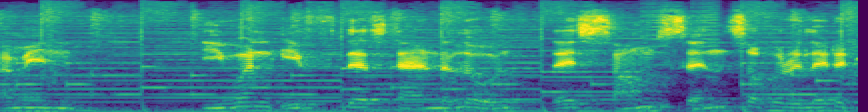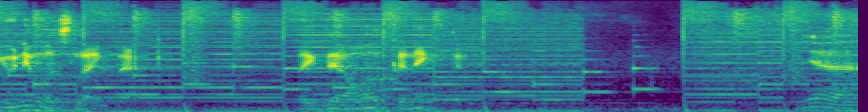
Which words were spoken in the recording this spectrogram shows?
I mean, even if they're standalone, there's some sense of a related universe like that. Like they're all connected. Yeah,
